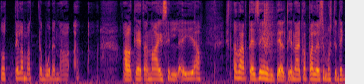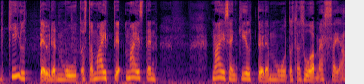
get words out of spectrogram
tottelemattomuuden alkeita naisille. Ja sitä varten selviteltiin aika paljon semmoista kiltteyden muutosta, naisten, naisen kiltteyden muutosta Suomessa. Ja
